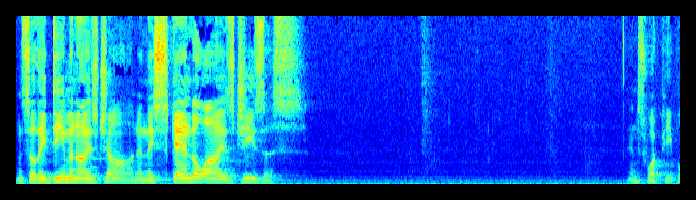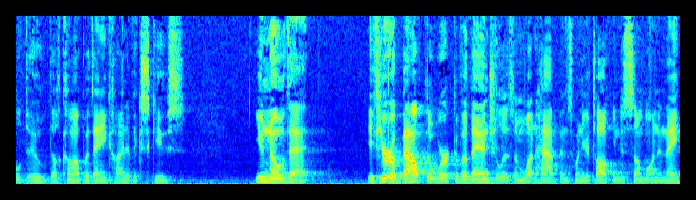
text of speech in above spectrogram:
And so they demonize John and they scandalize Jesus. And it's what people do. They'll come up with any kind of excuse. You know that. If you're about the work of evangelism, what happens when you're talking to someone and they,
